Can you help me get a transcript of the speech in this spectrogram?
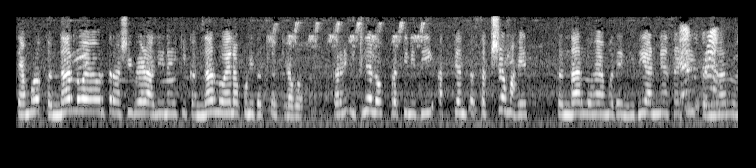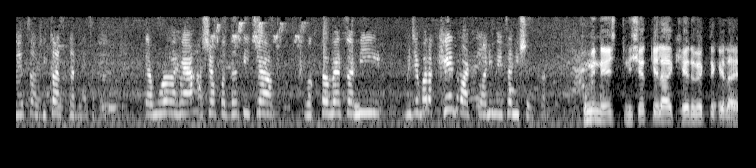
त्यामुळं कंधार लोह्यावर तर अशी वेळ आली नाही की कंधार लोह्याला कोणी दत्तक घ्यावं. कारण इथले लोकप्रतिनिधी अत्यंत सक्षम आहेत. कंधार लोह्यामध्ये निधी आणण्यासाठी कंधार लोह्याचा विकास करण्यासाठी. त्यामुळं ह्या अशा पद्धतीच्या वक्तव्याचा मी म्हणजे मला खेद वाटतो आणि मी याचा निषेध करतो. तुम्ही नेश- निषेध केलाय खेद व्यक्त केलाय.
